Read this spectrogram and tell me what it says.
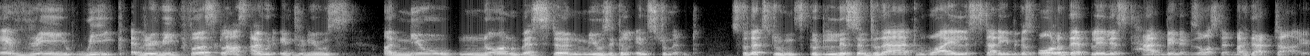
every week, every week first class, I would introduce a new non-Western musical instrument so that students could listen to that while studying because all of their playlists had been exhausted by that time.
